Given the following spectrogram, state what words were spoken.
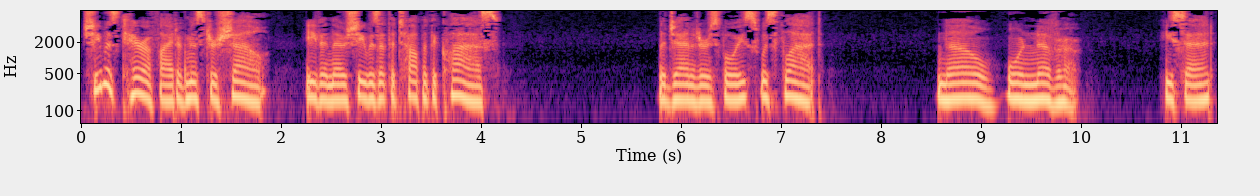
She was terrified of Mr. Shell, even though she was at the top of the class. The janitor's voice was flat. Now or never, he said.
